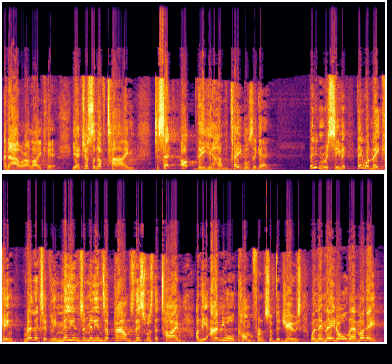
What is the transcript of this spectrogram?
An hour, I like it. Yeah, just enough time to set up the um, tables again. They didn't receive it. They were making relatively millions and millions of pounds. This was the time on the annual conference of the Jews when they made all their money.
